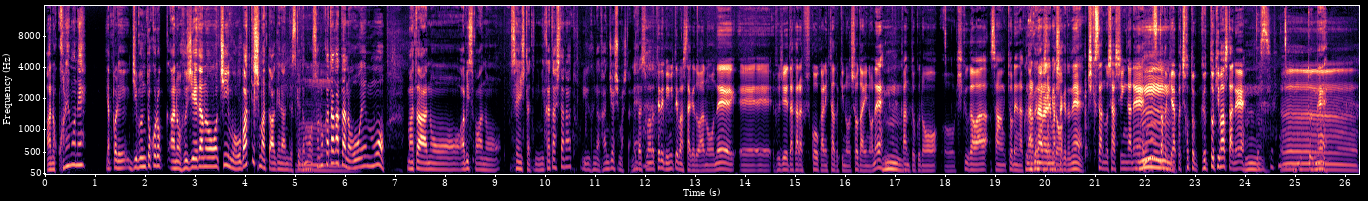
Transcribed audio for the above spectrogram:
あのこれもねやっぱり自分のところあの藤枝のチームを奪ってしまったわけなんですけどもその方々の応援もまたあのアビスパの選手たちに味方したなというふうな感じはしましたね。私もあのテレビ見てましたけどあのね、えー、藤枝から福岡に来た時の初代のね、うん、監督の菊川さん去年亡くなられましたけどね。菊さんの写真がね写った時やっぱちょっとグッときましたね。うん、ですよね。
